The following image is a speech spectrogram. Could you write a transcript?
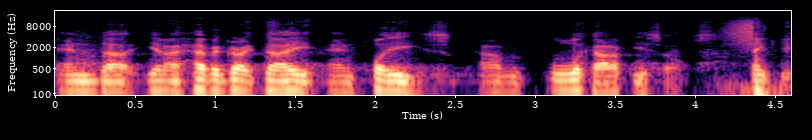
and uh, you know have a great day and please um, look after yourselves. Thank you.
